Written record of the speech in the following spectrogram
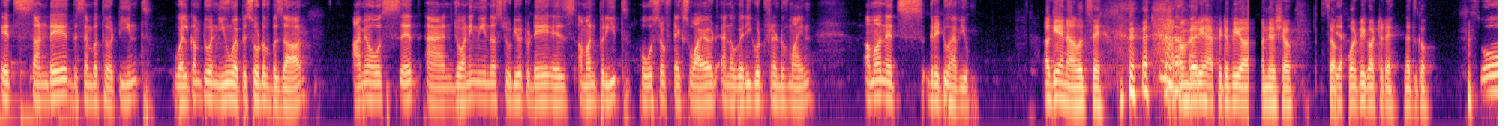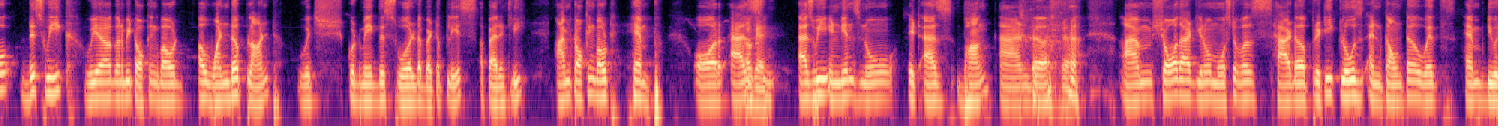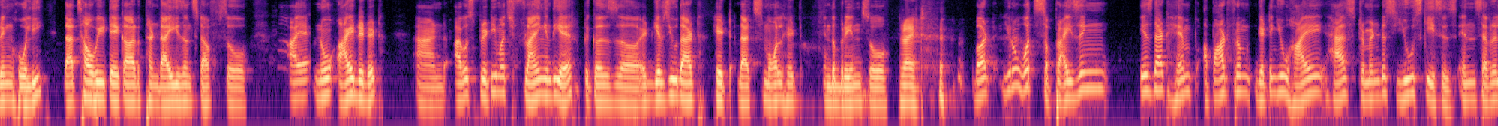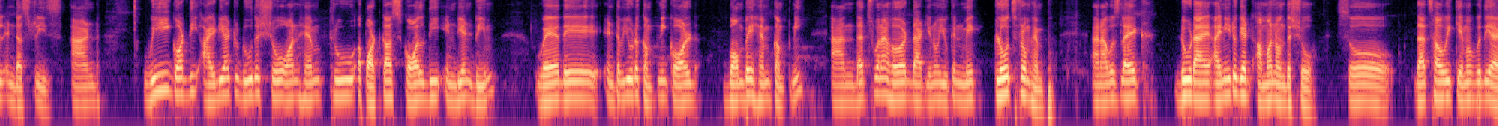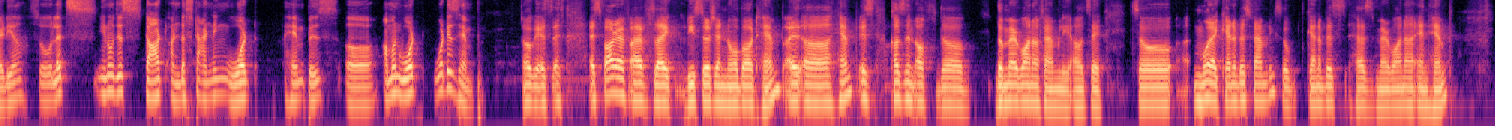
It's Sunday, December 13th. Welcome to a new episode of Bazaar. I'm your host Sid, and joining me in the studio today is Aman Preet, host of TexWired and a very good friend of mine. Aman, it's great to have you. Again, I would say I'm very happy to be on your show. So, yeah. what we got today? Let's go. so, this week we are going to be talking about a wonder plant which could make this world a better place, apparently. I'm talking about hemp, or as okay. as we Indians know it as bhang. And uh, I'm sure that you know most of us had a pretty close encounter with hemp during Holi. That's how we take our thandais and stuff. So I know I did it, and I was pretty much flying in the air because uh, it gives you that hit, that small hit in the brain. So right. but you know what's surprising is that hemp, apart from getting you high, has tremendous use cases in several industries. And we got the idea to do the show on hemp through a podcast called The Indian Dream, where they interviewed a company called Bombay Hemp Company. And that's when I heard that, you know, you can make clothes from hemp. And I was like, dude, I, I need to get Aman on the show. So that's how we came up with the idea. So let's, you know, just start understanding what hemp is. Uh, Aman, what what is hemp? Okay, as, as, as far as I've like researched and know about hemp, I, uh, hemp is cousin of the the marijuana family. I would say so uh, more like cannabis family. So cannabis has marijuana and hemp,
